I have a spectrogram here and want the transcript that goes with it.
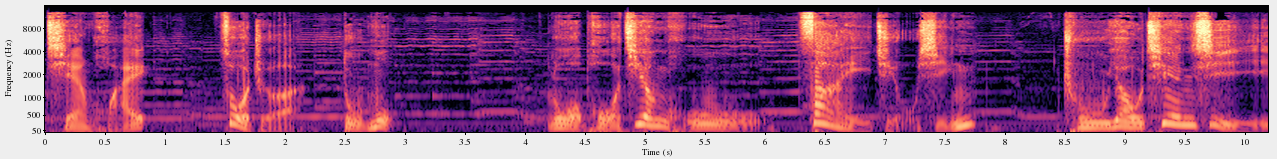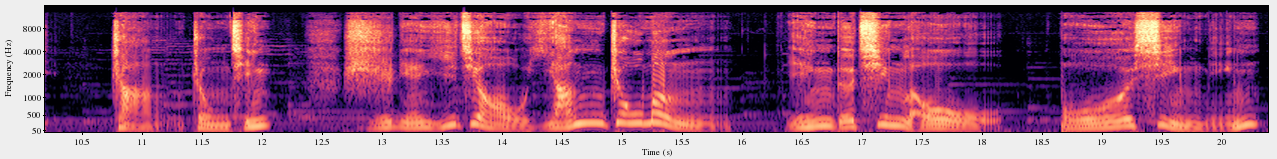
遣怀作者杜牧。落魄江湖载酒行楚腰纤细掌中轻。十年一觉扬州梦赢得青楼薄幸名。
